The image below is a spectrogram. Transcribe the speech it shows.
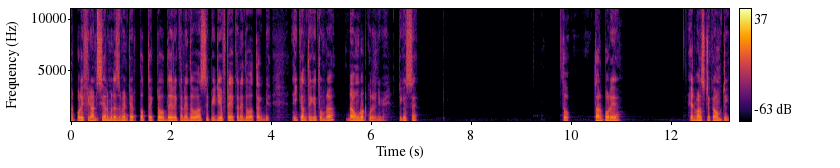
তারপরে ফিনান্সিয়াল ম্যানেজমেন্টের প্রত্যেকটা অধ্যায়ের এখানে দেওয়া আছে পিডিএফটা এখানে দেওয়া থাকবে। এইখান থেকে তোমরা ডাউনলোড করে নিবে, ঠিক আছে? তো তারপরে অ্যাডভান্সড অ্যাকাউন্টিং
